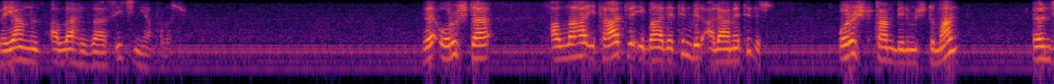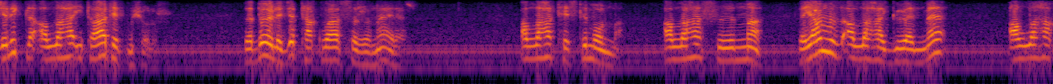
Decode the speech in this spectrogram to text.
ve yalnız Allah rızası için yapılır. Ve oruç da Allah'a itaat ve ibadetin bir alametidir. Oruç tutan bir Müslüman öncelikle Allah'a itaat etmiş olur. Ve böylece takva sırrına erer. Allah'a teslim olma, Allah'a sığınma ve yalnız Allah'a güvenme, Allah'a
